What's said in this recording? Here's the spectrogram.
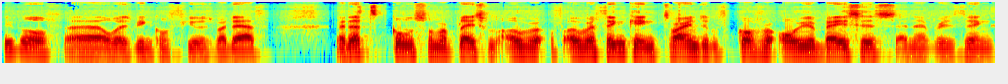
people have uh, always been confused by that. But that comes from a place from over of overthinking, trying to cover all your bases and everything.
